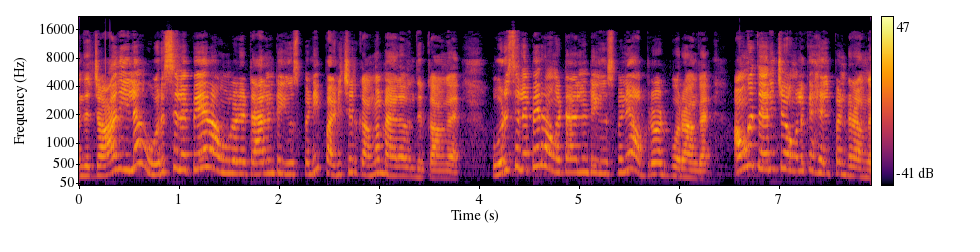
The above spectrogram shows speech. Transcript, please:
அந்த ஜாதியில ஒரு சில பேர் அவங்களோட டேலண்ட்டை யூஸ் பண்ணி படிச்சிருக்காங்க மேல வந்திருக்காங்க. ஒரு சில பேர் அவங்க டேலண்ட்டை யூஸ் பண்ணி அப்ராட் போறாங்க. அவங்க தெரிஞ்சவங்களுக்கு ஹெல்ப் பண்றாங்க.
